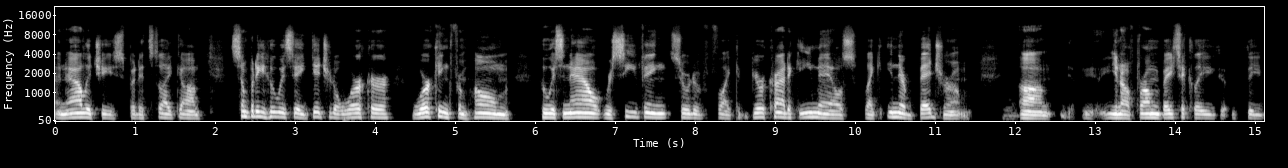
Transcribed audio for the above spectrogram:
analogies, but it's like um, somebody who is a digital worker working from home who is now receiving sort of like bureaucratic emails like in their bedroom um, you know from basically the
